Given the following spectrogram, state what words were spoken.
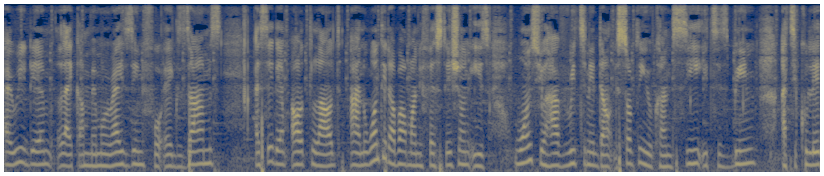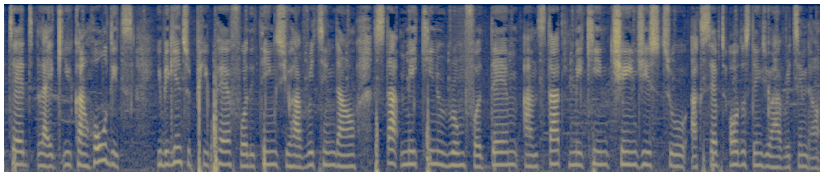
I read them like i'm memorizing for exams. I say them out loud. And one thing about manifestation is once you have written it down it's something you can see. It is being articulated like you can hold it. You begin to prepare for the things you have written down. Start making room for them and start making making changes to accept all those things you have written down.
